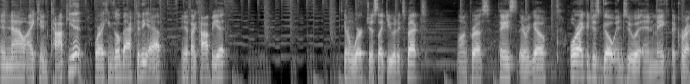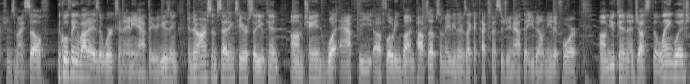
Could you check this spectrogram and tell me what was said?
And now I can copy it, or I can go back to the app. And if I copy it, it's gonna work just like you would expect. Long press, paste, there we go. Or I could just go into it and make the corrections myself. The cool thing about it is it works in any app that you're using and there are some settings here so you can um, change what app the uh, floating button pops up so maybe there's like a text messaging app that you don't need it for. Um, you can adjust the language,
